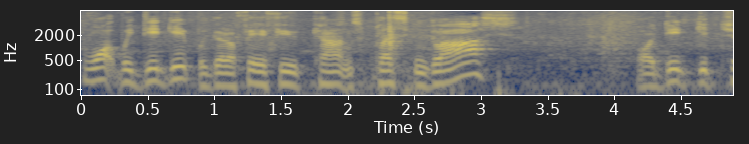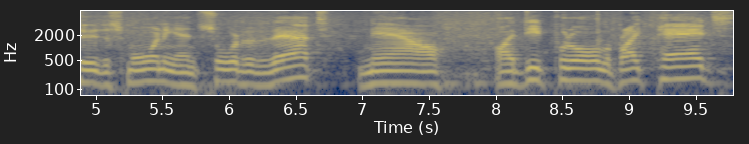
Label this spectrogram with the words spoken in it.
what we did get, we got a fair few cartons of plastic and glass. I did get to this morning and sorted it out. Now, I did put all the brake pads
